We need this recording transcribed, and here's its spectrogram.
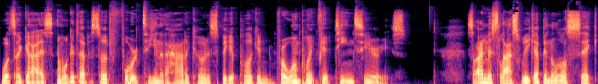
What's up guys, and welcome to episode 14 of the How to Code a Spigot plugin for 1.15 series. Sorry I missed last week, I've been a little sick,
